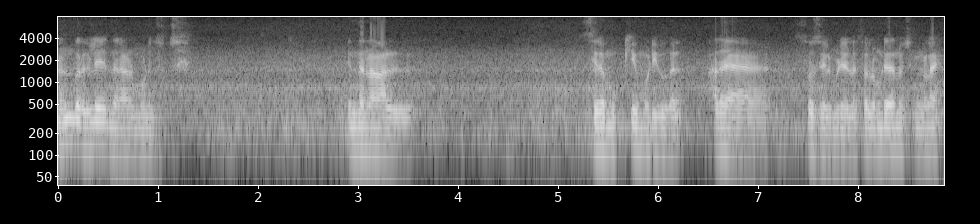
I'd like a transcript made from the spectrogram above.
நண்பர்களே இந்த நாள் முடிஞ்சிச்சு. இந்த நாள் சில முக்கிய முடிவுகள். அதை சோசியல் மீடியாவில் சொல்ல முடியாதுன்னு வச்சுக்கோங்களேன்.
